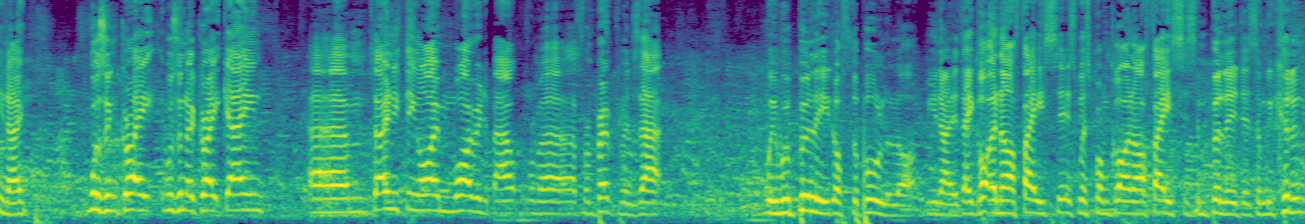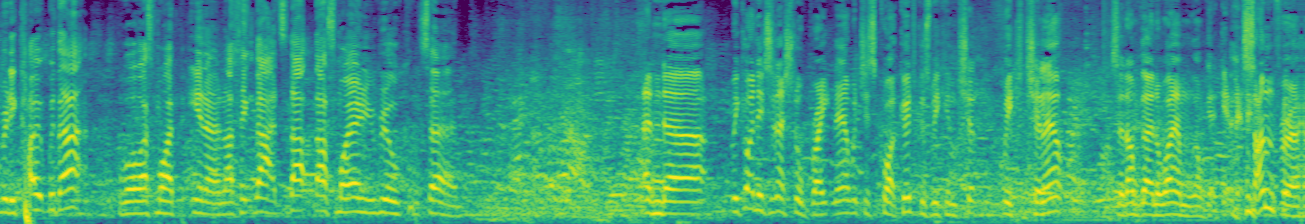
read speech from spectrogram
You know, wasn't great. It wasn't a great game. Um, the only thing I'm worried about from uh, from Brentford is that we were bullied off the ball a lot. You know, they got in our faces. West Brom got in our faces and bullied us, and we couldn't really cope with that. Well, that's my, you know, and I think that's that. That's my only real concern. And uh, we got an international break now, which is quite good because we can chill, we can chill out. I said I'm going away. I'm going to get, get a bit of sun for, a,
